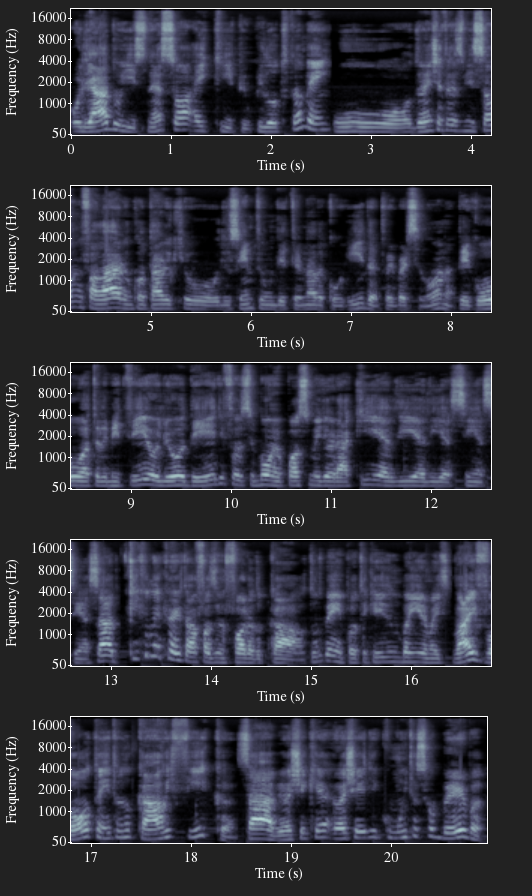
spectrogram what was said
olhado isso, não é só a equipe, o piloto também. O, durante a transmissão não falaram, contaram que o Lewis Hamilton, em determinada corrida, foi Barcelona, pegou a telemetria, olhou dele e falou assim: Bom, eu posso melhorar aqui, ali, ali, assim, assim, assado. O que, que o Leclerc tava fazendo fora do carro? Tudo bem, pode ter que ir no banheiro, mas vai volta, entra no carro e fica, sabe? Eu achei que eu achei ele com muita soberba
